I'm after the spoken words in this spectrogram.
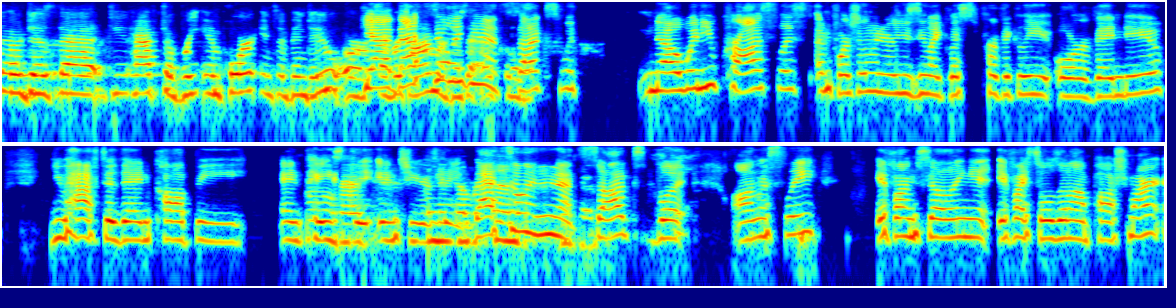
So does that, do you have to re-import into Vendoo or Yeah, that's the only thing that sucks with no, when you cross list, unfortunately, when you're using like List Perfectly or Vendoo, you have to then copy and paste Okay. it into your thing. That's 10. the only thing that Okay. sucks. But honestly, if I'm selling it, if I sold it on Poshmark,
